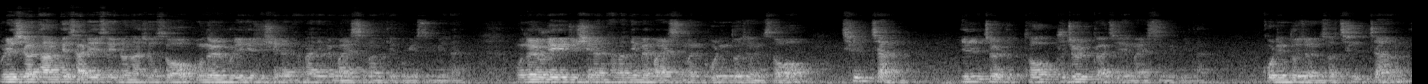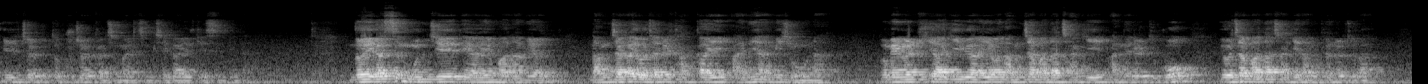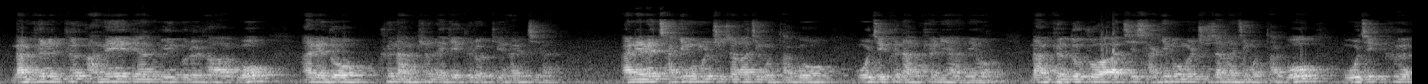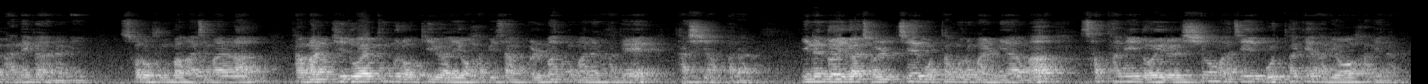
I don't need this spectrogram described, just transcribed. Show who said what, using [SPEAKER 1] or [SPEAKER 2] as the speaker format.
[SPEAKER 1] 우리 이 시간 다 함께 자리에서 일어나셔서 오늘 우리에게 주시는 하나님의 말씀 함께 보겠습니다. 오늘 우리에게 주시는 하나님의 말씀은 고린도전서 7장 1절부터 9절까지의 말씀입니다. 고린도전서 7장 1절부터 9절까지 말씀 제가 읽겠습니다. 너희가 쓴 문제에 대하여 말하면 남자가 여자를 가까이 아니함이 좋으나 음행을 피하기 위하여 남자마다 자기 아내를 두고 여자마다 자기 남편을 두라. 남편은 그 아내에 대한 의무를 다하고 아내도 그 남편에게 그렇게 할지라. 아내는 자기 몸을 주장하지 못하고 오직 그 남편이 아니요 남편도 그와 같이 자기 몸을 주장하지 못하고 오직 그 아내가 하나니 서로 분방하지 말라 다만 기도할 틈을 얻기 위하여 합의상 얼마 동안은 하되 다시 합하라 이는 너희가 절제 못함으로 말미암아 사탄이 너희를 시험하지 못하게 하려 함이라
